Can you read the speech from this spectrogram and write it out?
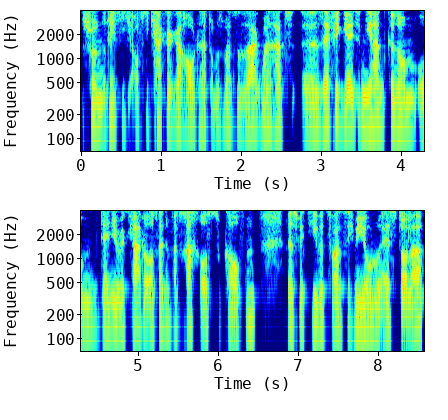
schon richtig auf die Kacke gehauen hat, um es mal zu sagen. Man hat äh, sehr viel Geld in die Hand genommen, um Daniel Ricciardo aus seinem Vertrag rauszukaufen, respektive 20 Millionen US-Dollar,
